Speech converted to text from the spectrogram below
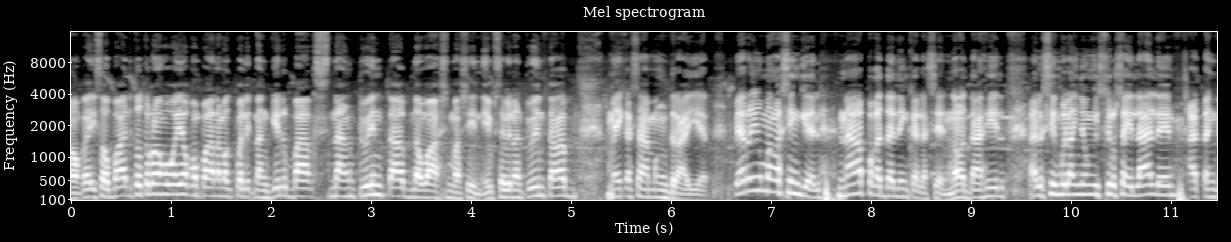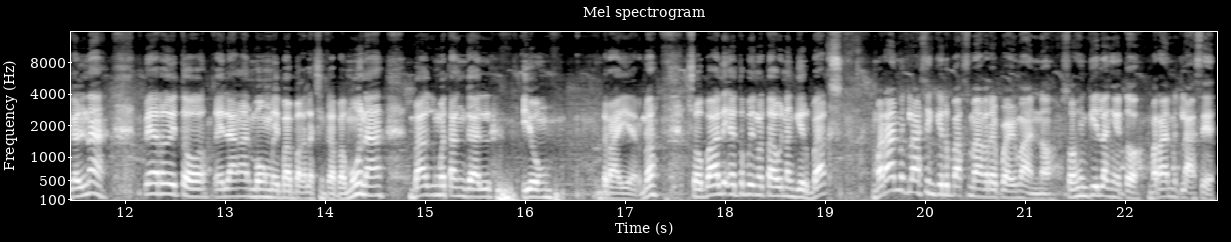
Okay, so bali, tuturuan ko kayo kung paano magpalit ng gearbox ng twin tub na washing machine. Ibig sabihin ng twin tub, may kasamang dryer. Pero yung mga single, napakadaling kalasin, no? Dahil alasin mo lang yung screw sa ilalim at tanggal na. Pero ito, kailangan mong may babaklasin ka pa muna bago matanggal yung dryer, no? So, bali, ito po yung tawag ng gearbox. Maraming klaseng gearbox mga repairman, no? So, hindi lang ito. Maraming klase.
